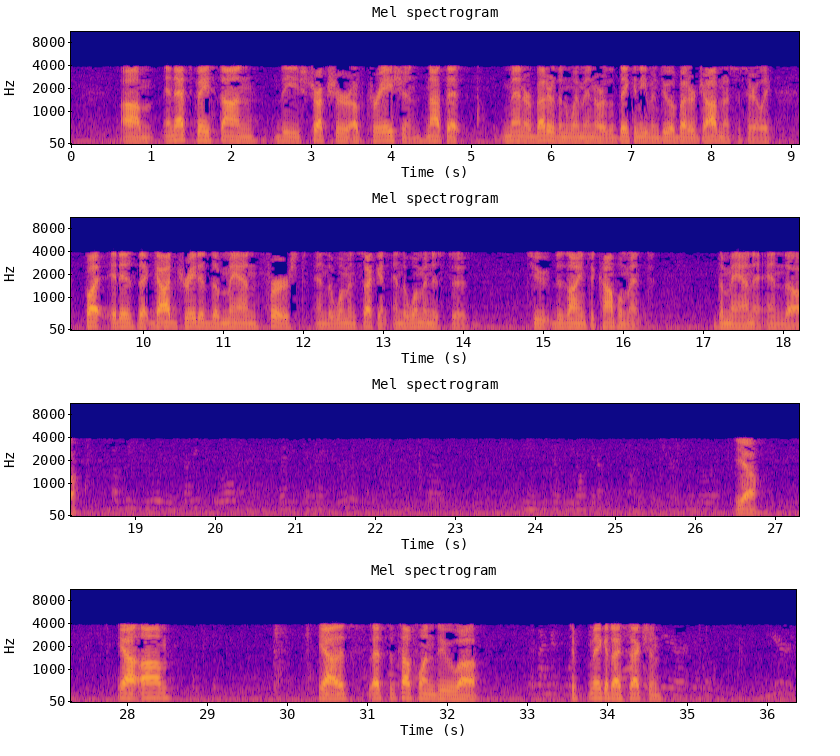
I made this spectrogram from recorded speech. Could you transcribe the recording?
um, and that's based on the structure of creation. Not that men are better than women or that they can even do a better job necessarily, but it is that God created the man first and the woman second, and the woman is to to designed to complement the man and uh, yeah, yeah, um, yeah. That's that's a tough one to uh, To make a dissection. got here, it was years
